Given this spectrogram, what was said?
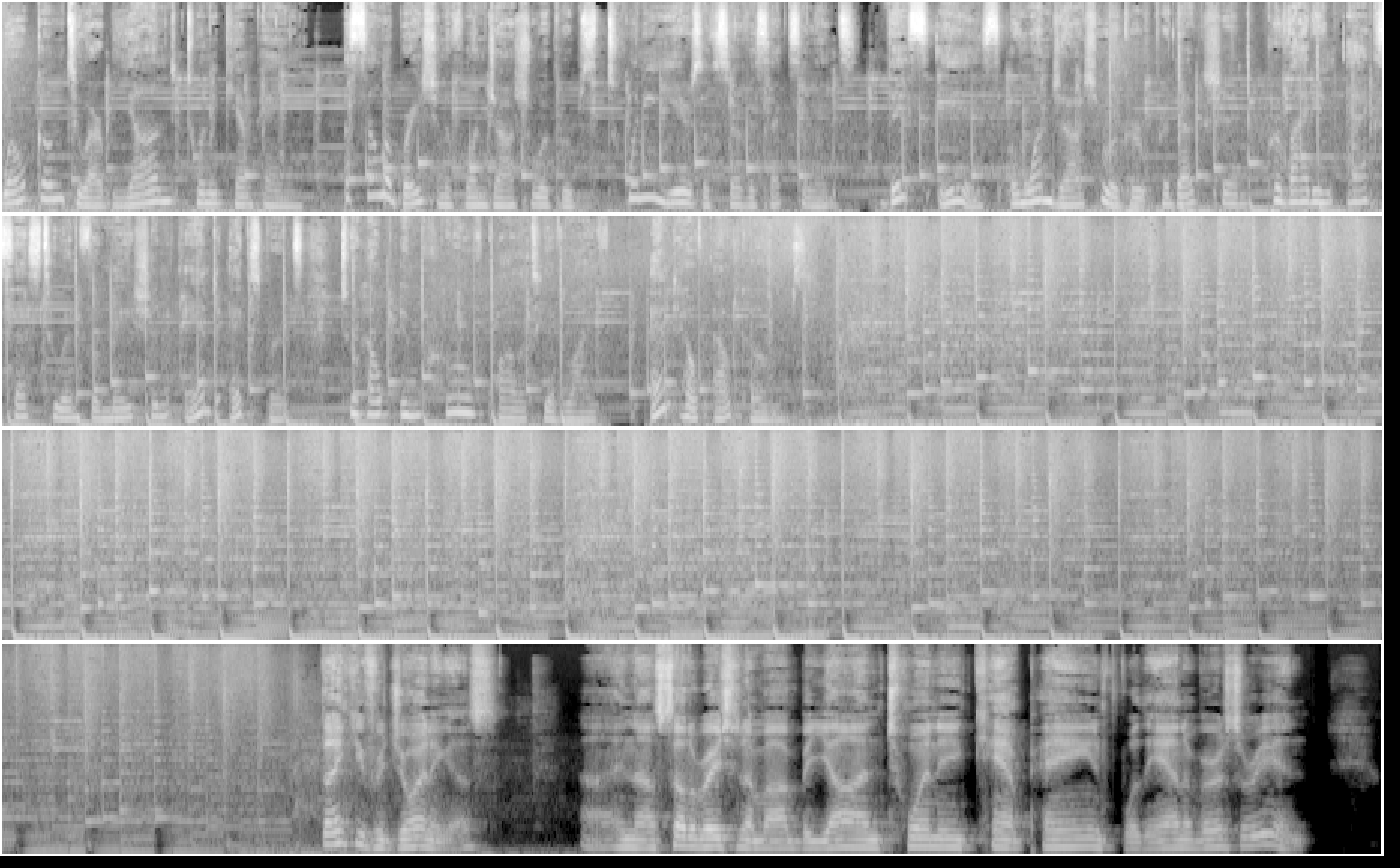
Welcome to our Beyond 20 campaign, a celebration of One Joshua Group's 20 years of service excellence. This is a One Joshua Group production, providing access to information and experts to help improve quality of life and health outcomes. Thank you for joining us uh, in our celebration of our Beyond 20 campaign for the anniversary. And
